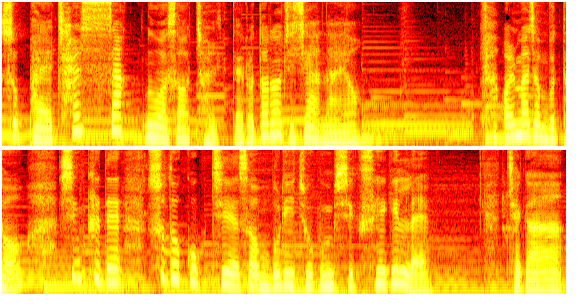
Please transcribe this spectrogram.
소파에 찰싹 누워서 절대로 떨어지지 않아요. 얼마 전부터 싱크대 수도꼭지에서 물이 조금씩 새길래 제가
